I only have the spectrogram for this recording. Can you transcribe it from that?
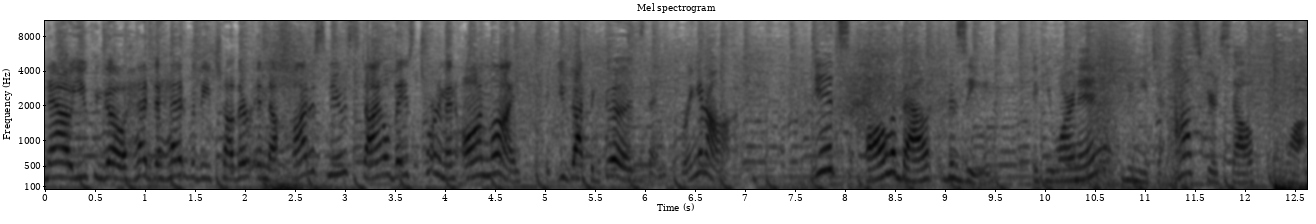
Now you can go head to head with each other in the hottest new style-based tournament online. If you got the goods, then bring it on. It's all about the Z. If you aren't in, you need to ask yourself why.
